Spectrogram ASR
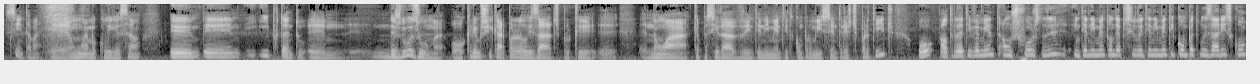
Sim, está bem. É, um é uma coligação. E, e, e, portanto, das duas, uma, ou queremos ficar paralisados porque não há capacidade de entendimento e de compromisso entre estes partidos, ou, alternativamente, há um esforço de entendimento onde é possível entendimento e compatibilizar isso com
